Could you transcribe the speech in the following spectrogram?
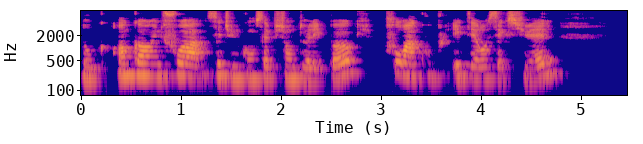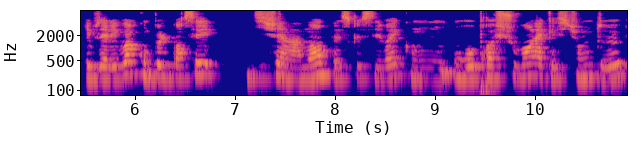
Donc encore une fois, c'est une conception de l'époque pour un couple hétérosexuel. Et vous allez voir qu'on peut le penser différemment parce que c'est vrai qu'on reproche souvent la question de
